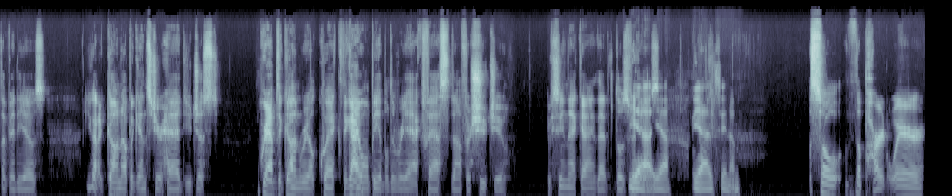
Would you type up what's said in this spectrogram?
the videos? You got a gun up against your head. You just grab the gun real quick. The guy won't be able to react fast enough or shoot you. You've seen that guy? That those videos? Yeah, yeah, yeah. I've seen them. so the part where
